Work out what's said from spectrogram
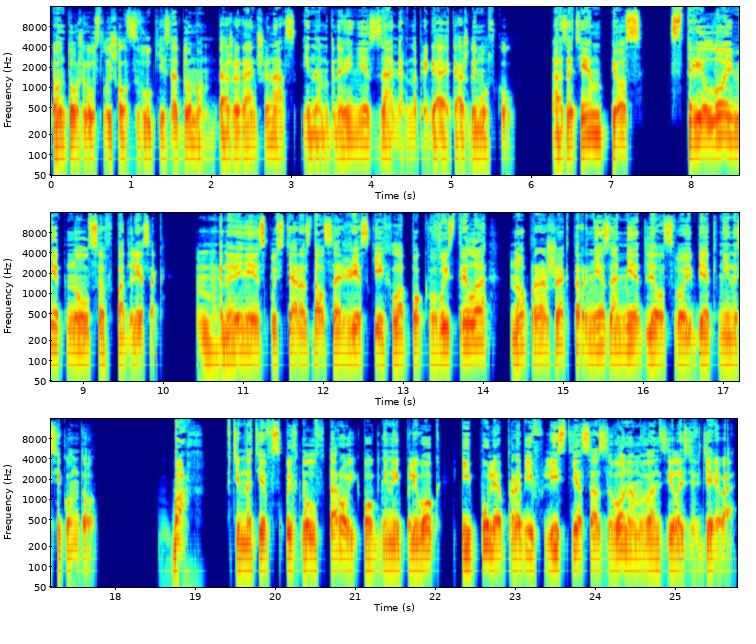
Он тоже услышал звуки за домом даже раньше нас и на мгновение замер, напрягая каждый мускул. А затем пес стрелой метнулся в подлесок. Мгновение спустя раздался резкий хлопок выстрела, но прожектор не замедлил свой бег ни на секунду. Бах! В темноте вспыхнул второй огненный плевок, и пуля, пробив листья, со звоном вонзилась в дерево.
